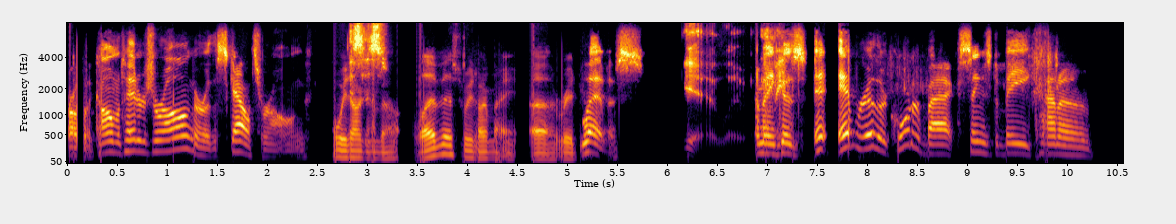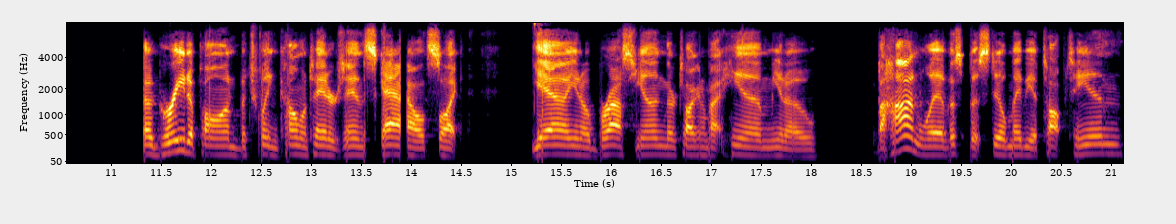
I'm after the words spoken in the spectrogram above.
are the commentators wrong or are the scouts wrong? Are we This talking is- about Levis? Or are we talking about uh, Rich? Levis. Yeah, I mean, because every other quarterback seems to be kind of agreed upon between commentators and scouts. Like, yeah, you know, Bryce Young, they're talking about him, you know, behind Levis, but still maybe a top 10.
